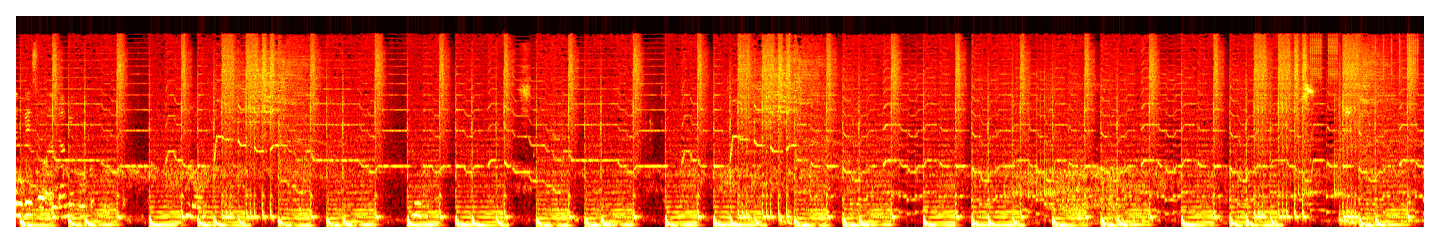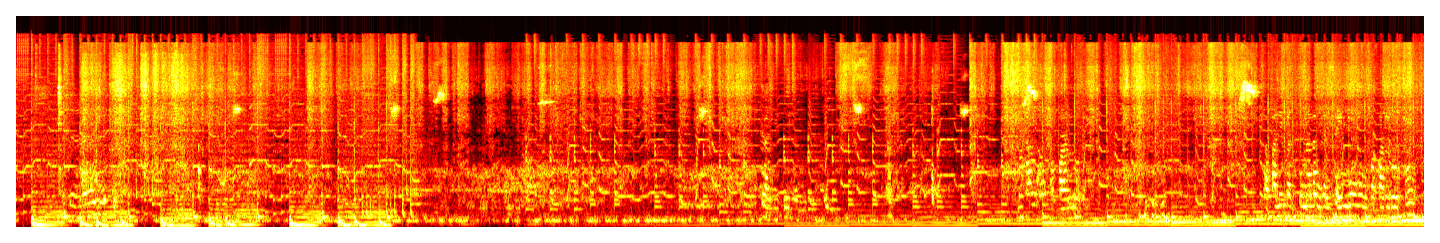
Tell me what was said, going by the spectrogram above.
invisible and dummy poo Ganito na Mahal ang papalo. Papalitan ko na lang guys sa inyo yung papalo ko.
